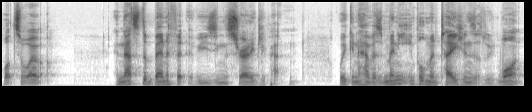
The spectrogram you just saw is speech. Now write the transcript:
whatsoever. And that's the benefit of using the strategy pattern. We can have as many implementations as we want,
